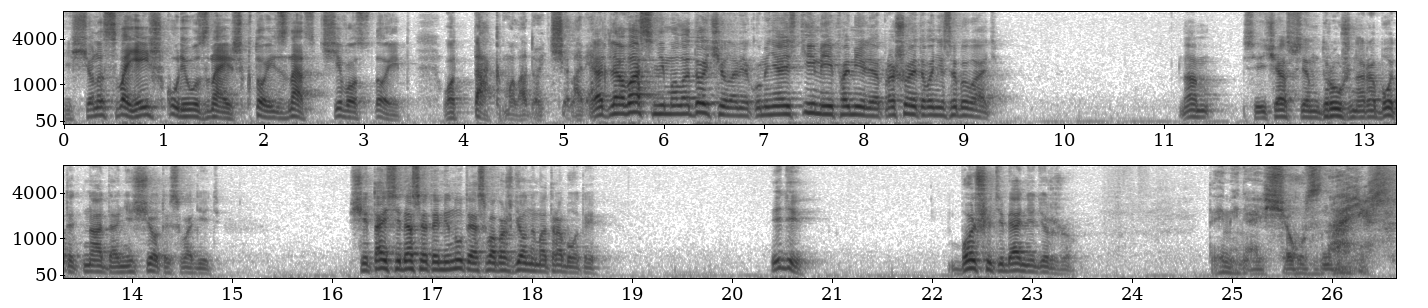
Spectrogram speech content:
Еще на своей шкуре узнаешь, кто из нас чего стоит. Вот так, молодой человек. Я для вас не молодой человек. У меня есть имя и фамилия. Прошу этого не забывать. Нам сейчас всем дружно работать надо, а не счеты сводить. Считай себя с этой минуты освобожденным от работы. Иди. Больше тебя не держу. Ты меня еще узнаешь.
